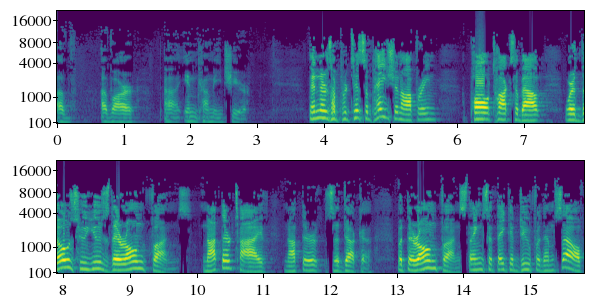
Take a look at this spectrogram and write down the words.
of, of our uh, income each year. Then there's a participation offering. Paul talks about where those who use their own funds, not their tithe, not their tzedakah, but their own funds, things that they could do for themselves,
